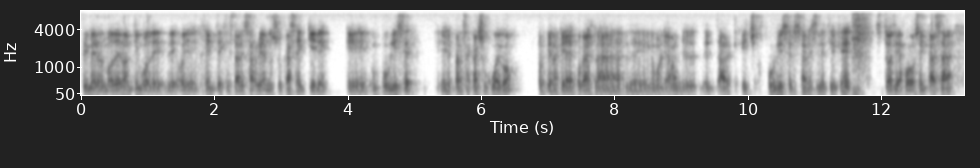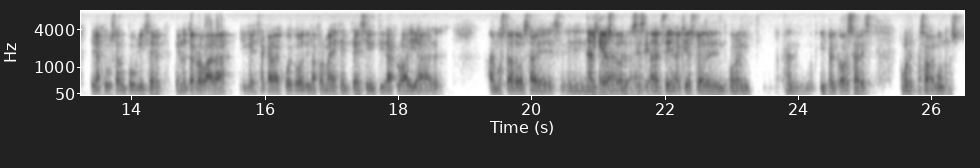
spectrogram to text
primero el modelo antiguo de, oye, gente que está desarrollando en su casa y quiere eh, un publisher eh, para sacar su juego, porque en aquella época es la, de, ¿cómo le llaman? El, Dark Age of Publishers, ¿sabes? Es decir, que si tú hacías juegos en casa, tenías que buscar un publisher que no te robara y que sacara el juego de una forma decente sin tirarlo ahí al, al mostrador, ¿sabes? Eh, al kiosco, sí, sí. sí, al kiosco o al, al hipercore, ¿sabes? Como les pasaba a algunos.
